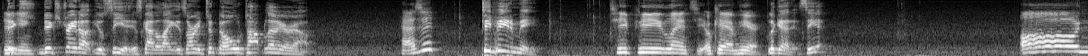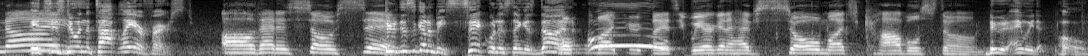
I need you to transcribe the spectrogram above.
Digging. Dig, dig straight up. You'll see it. It's got to like it's already took the whole top layer out. Has it? TP to me. TP Lancey. Okay, I'm here. Look at it. See it? Oh, nice. It's just doing the top layer first. Oh, that is so sick. Dude, this is gonna be sick when this thing is done. Oh my dude, Clancy, we are gonna have so much cobblestone. Dude, ain't we? Uh oh.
